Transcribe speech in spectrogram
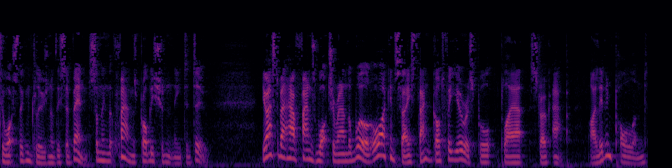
to watch the conclusion of this event, something that fans probably shouldn't need to do. You asked about how fans watch around the world. All I can say is thank God for Eurosport player stroke app. I live in Poland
